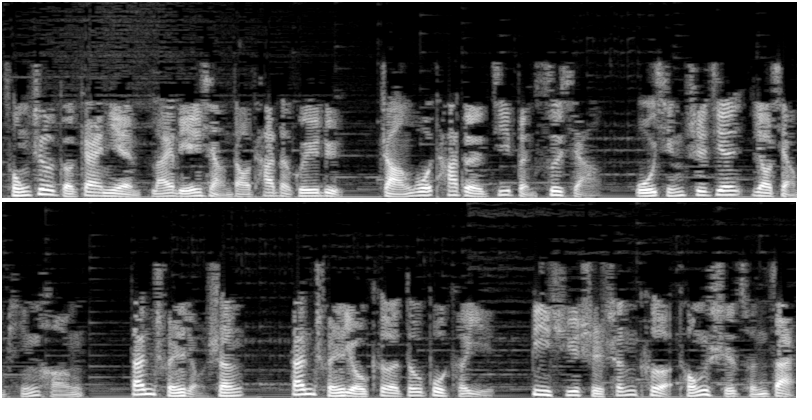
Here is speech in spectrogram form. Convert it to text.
从这个概念来联想到它的规律，掌握它的基本思想。五行之间要想平衡，单纯有生。单纯有克都不可以，必须是生克同时存在，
